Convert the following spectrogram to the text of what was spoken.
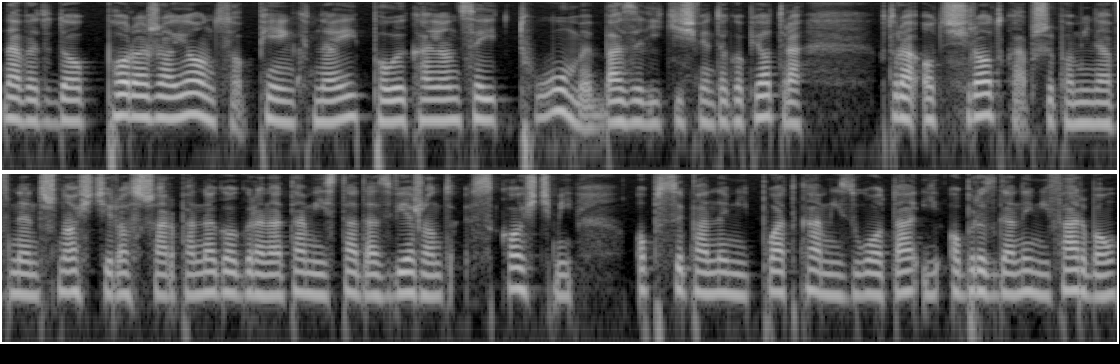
nawet do porażająco pięknej, połykającej tłumy Bazyliki Świętego Piotra, która od środka przypomina wnętrzności rozszarpanego granatami stada zwierząt z kośćmi obsypanymi płatkami złota i obryzganymi farbą,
